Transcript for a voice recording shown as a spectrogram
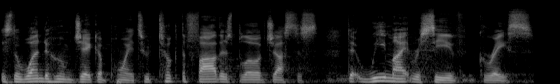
is the one to whom Jacob points, who took the Father's blow of justice that we might receive grace.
